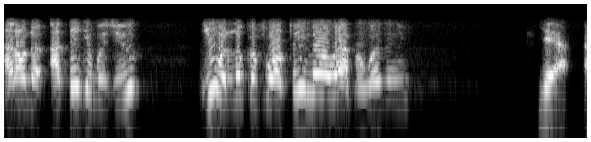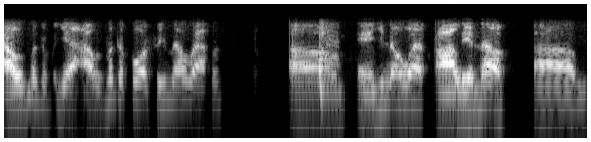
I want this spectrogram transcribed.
I don't know. I think it was you. You were looking for a female rapper, wasn't you? yeah. I was looking. Yeah, I was looking for a female rapper. Um, and you know what? Oddly enough, um,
